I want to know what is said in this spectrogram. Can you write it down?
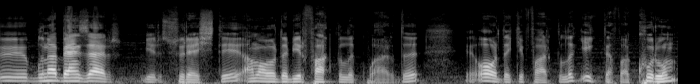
e, buna benzer bir süreçti ama orada bir farklılık vardı. E, oradaki farklılık ilk defa kurum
